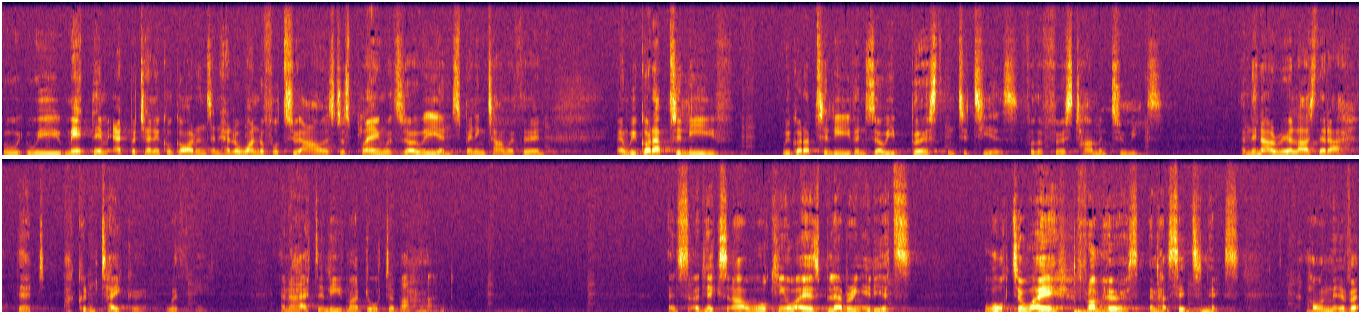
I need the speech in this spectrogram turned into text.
we met them at Botanical Gardens and had a wonderful two hours just playing with Zoe and spending time with her. And, and we got up to leave. We got up to leave, and Zoe burst into tears for the first time in two weeks. And then I realized that I, that I couldn't take her with me, and I had to leave my daughter behind. And so Nix and I were walking away as blabbering idiots, walked away from her, and I said to Nix, I will never,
